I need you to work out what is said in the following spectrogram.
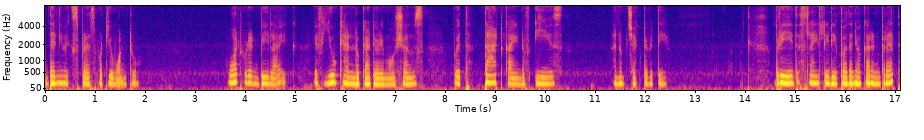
Then you express what you want to. What would it be like if you can look at your emotions with that kind of ease and objectivity? Breathe slightly deeper than your current breath.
